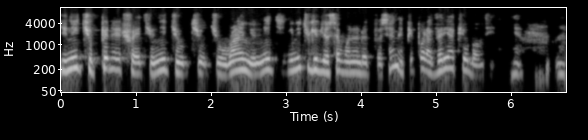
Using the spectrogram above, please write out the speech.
you need to penetrate. You need to to, to run. You need you need to give yourself 100%, and people are very happy about it. Yeah.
